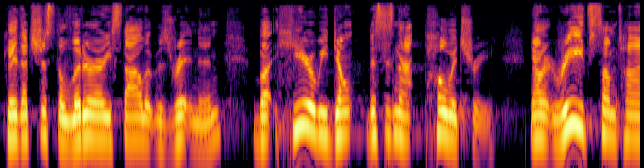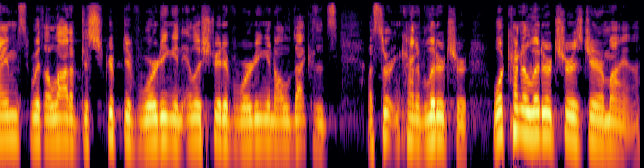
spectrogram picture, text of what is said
Okay, that's just the literary style it was written in. But here we don't, this is not poetry. Now it reads sometimes with a lot of descriptive wording and illustrative wording and all of that because it's a certain kind of literature. What kind of literature is Jeremiah?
